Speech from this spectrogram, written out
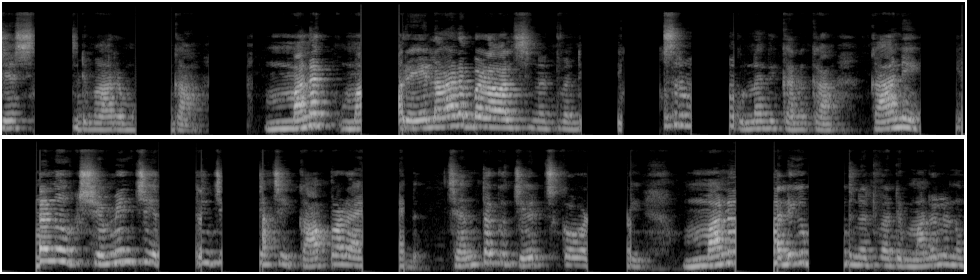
చేసిన వారముగా మన వేలాడబడాల్సినటువంటి అవసరం ఉన్నది కనుక. కానీ క్షమించి రక్షించి, చెంతకు చేర్చుకోవడానికి మన కలిగిపోతున్నటువంటి మనలను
